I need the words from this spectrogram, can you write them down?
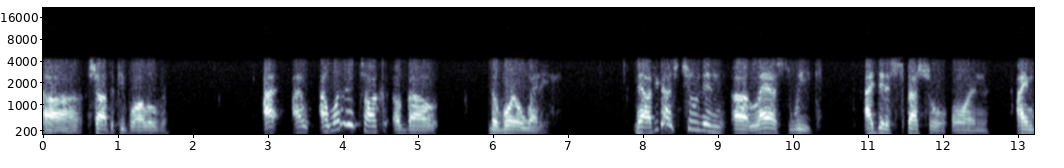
Uh shout out to people all over. I I I wanted to talk about the royal wedding. Now, if you guys tuned in uh, last week, I did a special on I,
